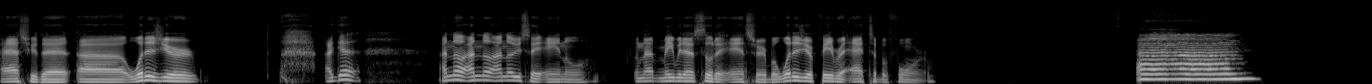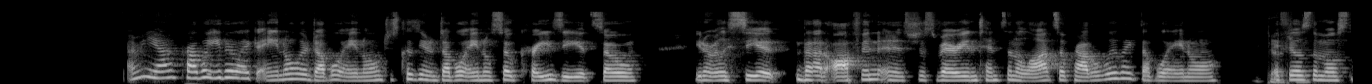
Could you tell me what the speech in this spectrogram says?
I asked you that. Uh, what is your? I get. I know. I know. I know. You say anal, and that maybe that's still the answer. But what is your favorite act to perform? Um, I mean, yeah, probably either like anal or double anal, just because, you know, double anal's so crazy. It's so, you don't really see it that often, and it's just very intense and a lot. So probably like double anal. It feels the most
